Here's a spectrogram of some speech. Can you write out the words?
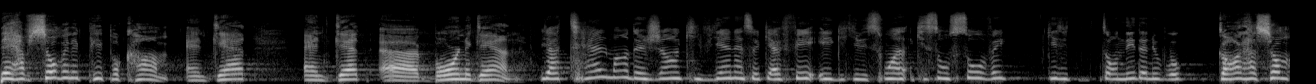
They have so many people come and get and get uh, born again. Il y a tellement de gens qui viennent à ce café et qui sont, qui sont sauvés, qui nés de nouveau. God has so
